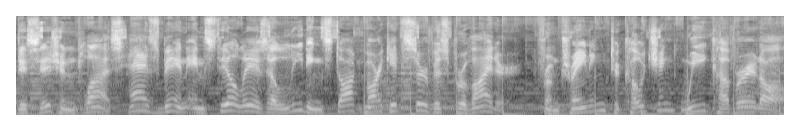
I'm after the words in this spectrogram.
Decision Plus has been and still is a leading stock market service provider. From training to coaching, we cover it all.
